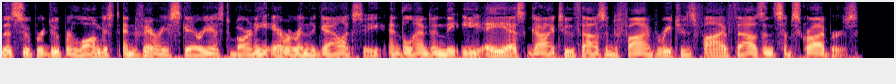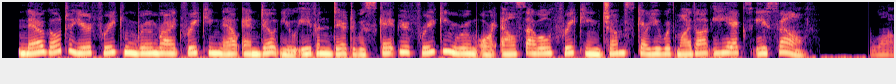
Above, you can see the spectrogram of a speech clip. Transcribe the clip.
the super-duper longest and very scariest Barney error in the galaxy and Landon the EAS guy 2005 reaches 5,000 subscribers. Now go to your freaking room right freaking now and don't you even dare to escape your freaking room or else I will freaking jump scare you with my .exe self. Wah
